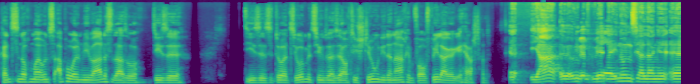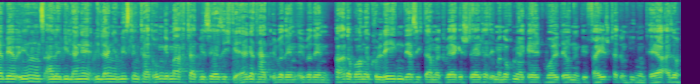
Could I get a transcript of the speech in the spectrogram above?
Kannst du noch mal uns abholen, wie war das da so, diese, diese Situation, beziehungsweise auch die Stimmung, die danach im VfB-Lager geherrscht hat? Äh, ja, äh, wir, wir, erinnern uns ja lange, äh, wir erinnern uns alle, wie lange, wie lange Misslintat rumgemacht hat, wie sehr er sich geärgert hat über den, über den Paderborner Kollegen, der sich da mal quergestellt hat, immer noch mehr Geld wollte und gefeilscht hat und hin und her. Also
